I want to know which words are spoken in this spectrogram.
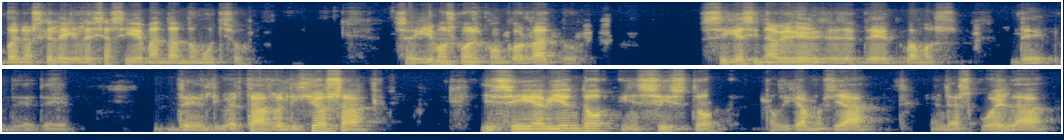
Bueno, es que la Iglesia sigue mandando mucho. Seguimos con el concordato. sigue sin haber, de, vamos, de, libertad religiosa y sigue habiendo, insisto, no digamos ya en la escuela,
